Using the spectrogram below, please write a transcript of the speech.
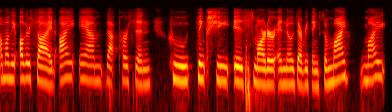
I'm on the other side. I am that person who thinks she is smarter and knows everything. So my my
